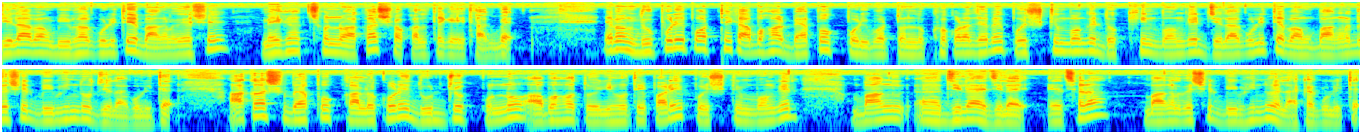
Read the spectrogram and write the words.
জেলা এবং বিভাগগুলিতে বাংলাদেশে মেঘাচ্ছন্ন আকাশ সকাল থেকেই থাকবে। এবং দুপুরের পর থেকে আবহাওয়ার ব্যাপক পরিবর্তন লক্ষ্য করা যাবে পশ্চিমবঙ্গের, দক্ষিণবঙ্গের জেলাগুলিতে এবং বাংলাদেশের বিভিন্ন জেলাগুলিতে। আকাশ ব্যাপক কালো করে দুর্যোগপূর্ণ আবহাওয়া তৈরি হতে পারে পশ্চিমবঙ্গের বাং জেলায় জেলায়। এছাড়া বাংলাদেশের বিভিন্ন এলাকাগুলিতে।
